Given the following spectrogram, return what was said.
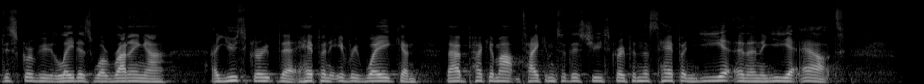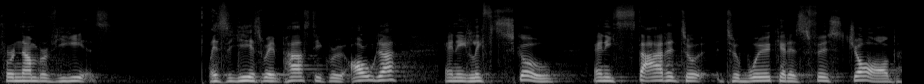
this group of leaders were running a, a youth group that happened every week. And they'd pick him up take him to this youth group. And this happened year in and a year out for a number of years. as the years went past, he grew older and he left school and he started to, to work at his first job.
